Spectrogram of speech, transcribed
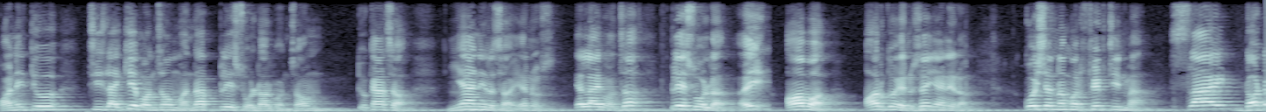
भने त्यो चिजलाई के भन्छौँ भन्दा प्लेस होल्डर भन्छौँ। त्यो कहाँ छ? यहाँनिर छ हेर्नुहोस्। यसलाई भन्छ प्लेस होल्डर है अब अर्को हेर्नुहोस् है यहाँनिर। क्वेसन नम्बर फिफ्टिनमा slide dot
